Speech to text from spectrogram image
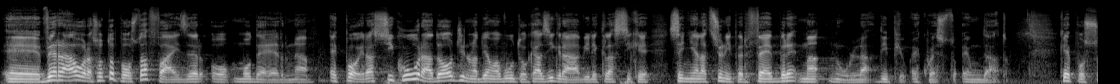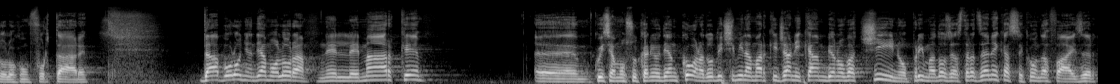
eh, verrà ora sottoposto a Pfizer o Moderna. E poi rassicura, ad oggi non abbiamo avuto casi gravi, le classiche segnalazioni per febbre, ma nulla di più, e questo è un dato che può solo confortare. Da Bologna andiamo allora nelle Marche. Eh, qui siamo sul canino di Ancona, 12.000 marchigiani cambiano vaccino, prima dose AstraZeneca, seconda Pfizer,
